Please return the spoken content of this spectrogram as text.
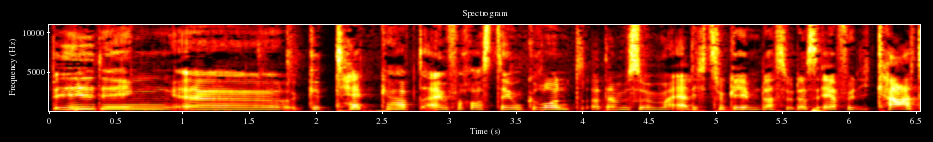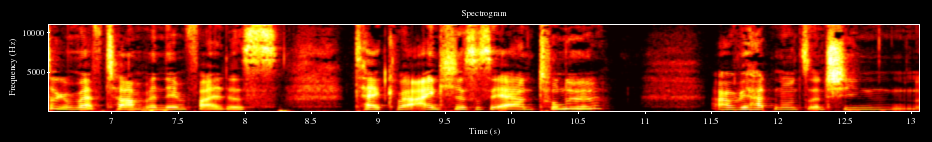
Building äh, getaggt gehabt, einfach aus dem Grund, da müssen wir mal ehrlich zugeben, dass wir das eher für die Karte gemappt haben in dem Fall des Tag, weil eigentlich ist es eher ein Tunnel. Aber wir hatten uns entschieden,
